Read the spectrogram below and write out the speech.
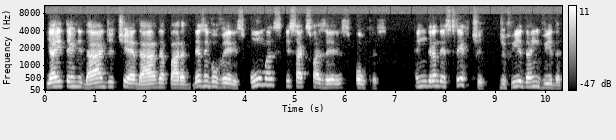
e a eternidade te é dada para desenvolveres umas e satisfazeres outras, engrandecer-te de vida em vida,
